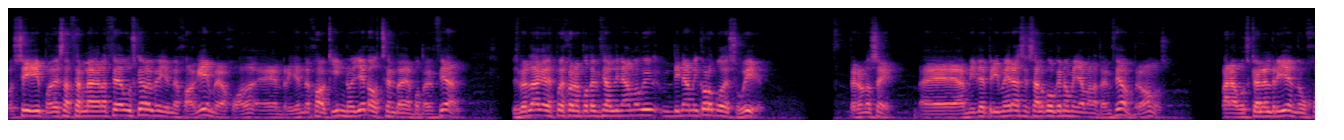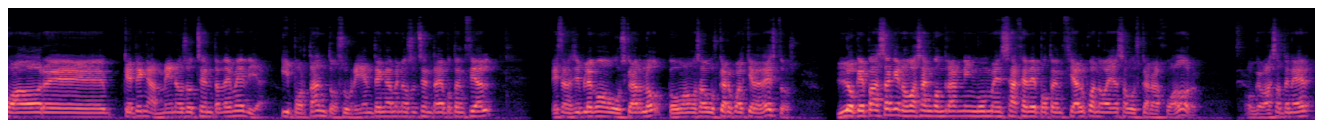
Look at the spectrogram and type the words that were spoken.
pues sí, puedes hacer la gracia de buscar el relleno de Joaquín, pero el relleno de Joaquín no llega a 80 de potencial. Es verdad que después con el potencial dinámico, lo puedes subir. Pero no sé, eh, a mí de primeras es algo que no me llama la atención, pero vamos. Para buscar el relleno de un jugador eh, que tenga menos 80 de media y por tanto su relleno tenga menos 80 de potencial, es tan simple como buscarlo, como vamos a buscar cualquiera de estos. Lo que pasa que no vas a encontrar ningún mensaje de potencial cuando vayas a buscar al jugador. O que vas a tener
